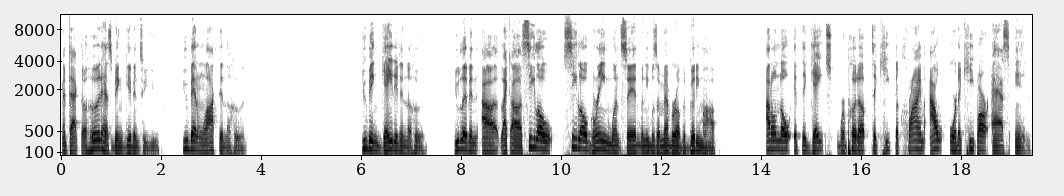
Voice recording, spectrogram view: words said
In fact, the hood has been given to you. You've been locked in the hood. You've been gated in the hood. You live in uh like uh CeeLo CeeLo Green once said when he was a member of the Goodie Mob. I don't know if the gates were put up to keep the crime out or to keep our ass in.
